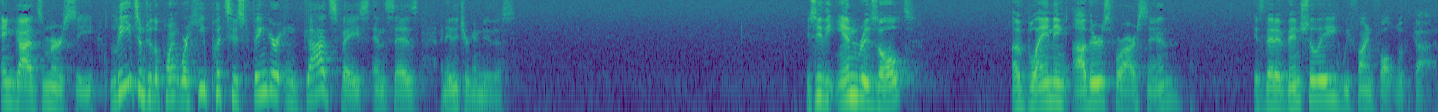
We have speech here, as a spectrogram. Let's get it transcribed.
and God's mercy leads him to the point where he puts his finger in God's face and says, I knew that you're going to do this. You see, the end result of blaming others for our sin is that eventually we find fault with God.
